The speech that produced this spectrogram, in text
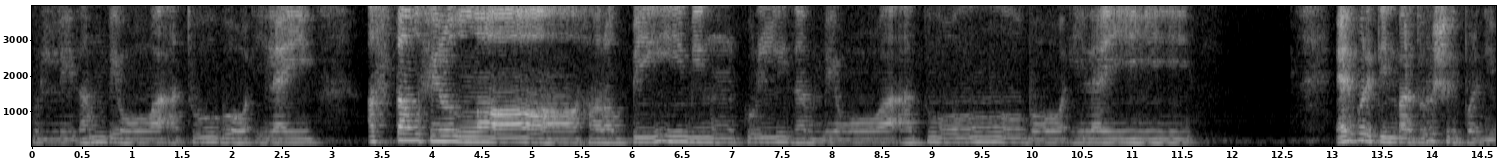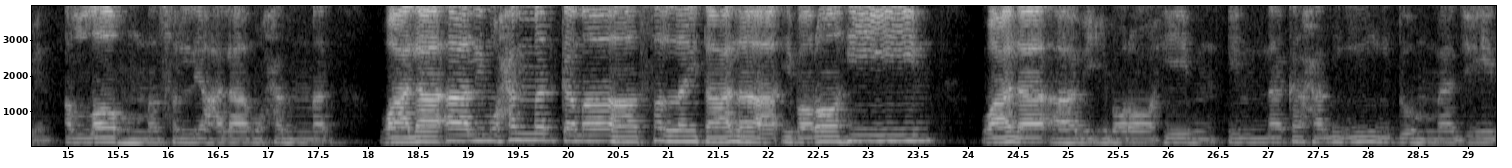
কুল্লি যামবি ওয়া আতুবু ইলাইহি। আস্তাগফিরুল্লাহ রব্বি মিন কুল্লি যামবি ওয়া আতুবু ইলাইহি। এরপরে তিনবার দুরূদ শরীফ পড়ে নেবেন। আল্লাহুম্মা সাল্লি আলা মুহাম্মদ ওয়ালা আলি মুহাম্মদ কামা সাল্লাইতা আলা ইব্রাহিম ওয়ালা আলি ইব্রাহিম ইন্নাকা হামিদুম মাজিদ।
